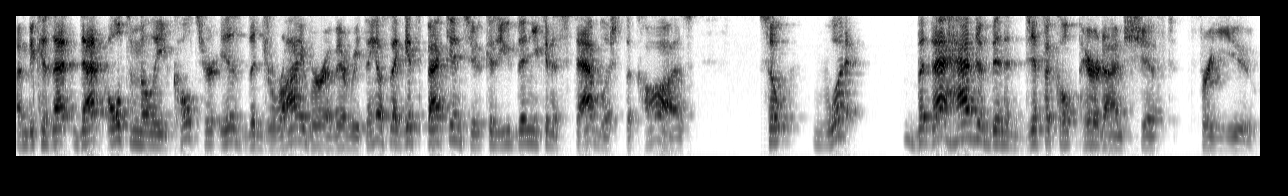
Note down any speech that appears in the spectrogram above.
um, because that that ultimately culture is the driver of everything else. That gets back into because you then you can establish the cause. So what? But that had to have been a difficult paradigm shift for you.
